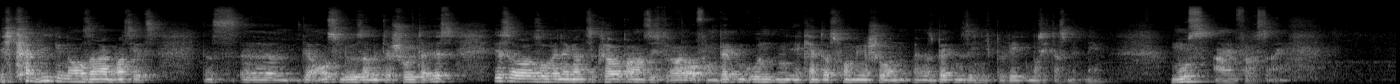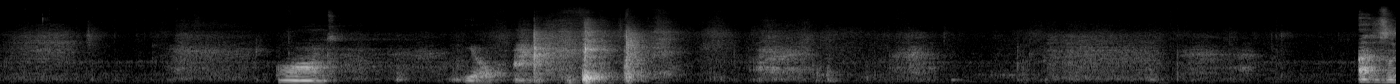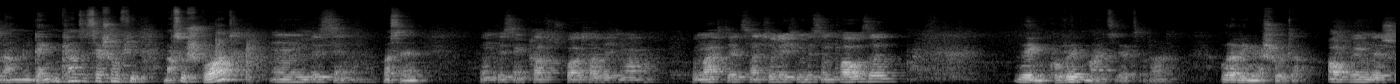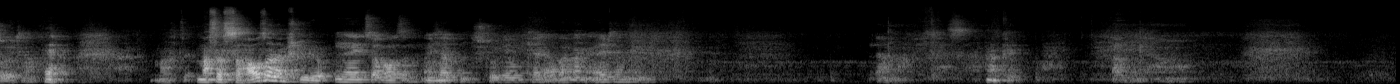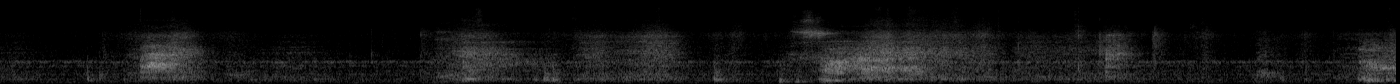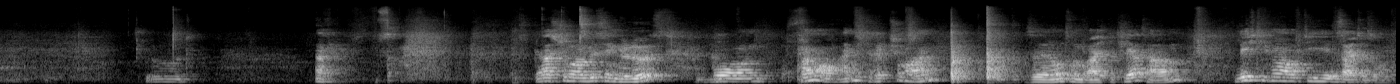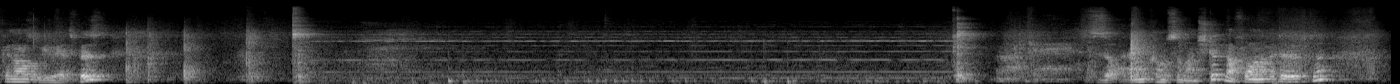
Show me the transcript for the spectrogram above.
Ich kann nie genau sagen, was jetzt das, äh, der Auslöser mit der Schulter ist. Ist aber so, wenn der ganze Körper sich gerade auch vom Becken unten, ihr kennt das von mir schon, wenn das Becken sich nicht bewegt, muss ich das mitnehmen. Muss einfach sein. Und Jo. Also solange du denken kannst, ist ja schon viel. Machst du Sport? Ein bisschen. Was denn? So ein bisschen Kraftsport habe ich mal gemacht. Jetzt natürlich ein bisschen Pause. Wegen Covid meinst du jetzt, oder? Oder wegen der Schulter? Auch wegen der Schulter. Ja. Macht, machst du das zu Hause oder im Studio? Nee, zu Hause. Ich habe ein Studio im Keller bei meinen Eltern. Und da mache ich das. Okay. Aber ja. Gut. Okay. Das ist schon mal ein bisschen gelöst. Und fangen wir auch eigentlich direkt schon mal an, dass wir den unteren Bereich geklärt haben. Leg dich mal auf die Seite so, genauso wie du jetzt bist. Okay. So, dann kommst du mal ein Stück nach vorne mit der Hüfte.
